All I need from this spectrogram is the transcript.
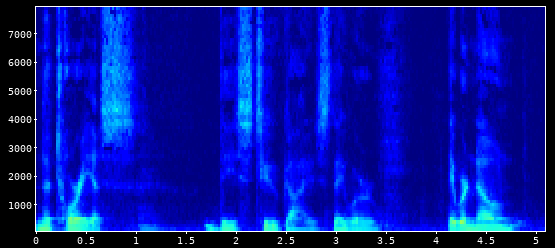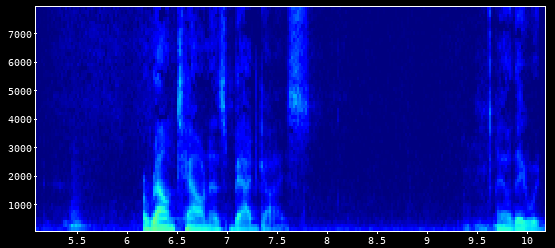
notorious. These two guys, they were they were known around town as bad guys. You know, they would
